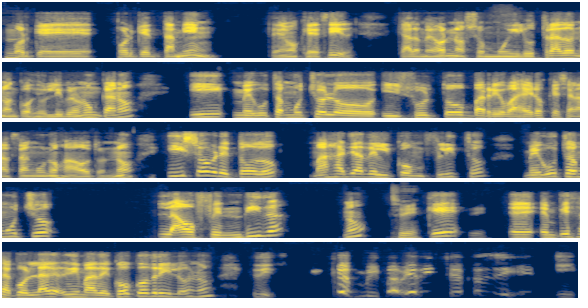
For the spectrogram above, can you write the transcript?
Mm. Porque, porque también tenemos que decir que a lo mejor no son muy ilustrados, no han cogido un libro nunca, ¿no? Y me gustan mucho los insultos barrio bajeros que se lanzan unos a otros, ¿no? Y sobre todo, más allá del conflicto, me gusta mucho la ofendida, ¿no? Sí. Que eh, empieza con lágrima de cocodrilo, ¿no? Y dice, que a mí me había dicho así. Y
